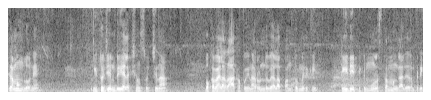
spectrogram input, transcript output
క్రమంలోనే ఇటు జంబ్లీ ఎలక్షన్స్ వచ్చినా ఒకవేళ రాకపోయినా రెండు వేల పంతొమ్మిదికి టీడీపీకి మూలస్తంభంగా నిలబడి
